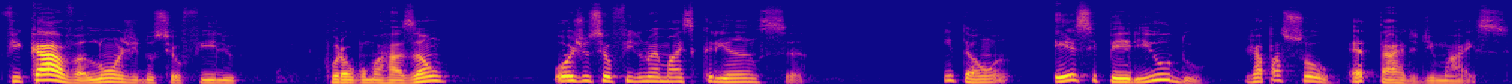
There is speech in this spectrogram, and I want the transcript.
ficava longe do seu filho por alguma razão. Hoje o seu filho não é mais criança. Então, esse período já passou, é tarde demais.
